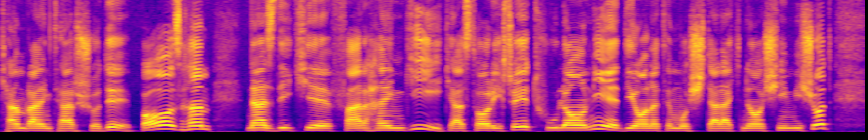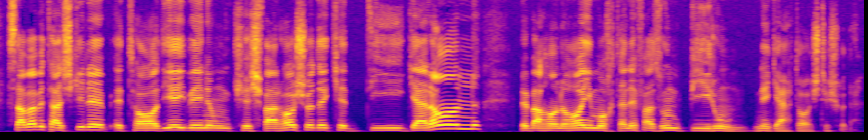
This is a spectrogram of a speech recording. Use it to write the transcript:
کمرنگتر شده باز هم نزدیکی فرهنگی که از تاریخچه طولانی دیانت مشترک ناشی می‌شد سبب تشکیل اتحادیه بین اون کشورها شده که دیگران به بحانه های مختلف از اون بیرون نگه داشته شدند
